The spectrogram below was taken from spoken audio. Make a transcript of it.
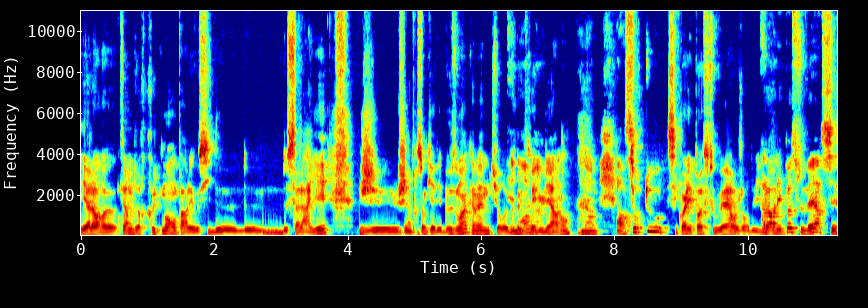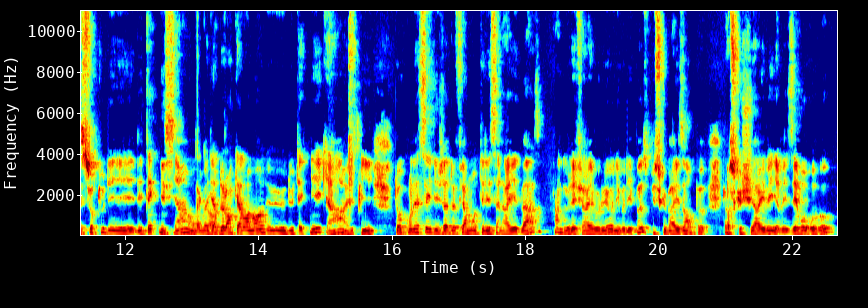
Et alors, euh, en termes de recrutement, on parlait aussi de, de, de salariés. J'ai l'impression qu'il y a des besoins quand même. Tu recrutes Énorme. régulièrement. Non. Alors surtout, C'est quoi les postes ouverts aujourd'hui? alors les postes ouverts, c'est surtout des, des techniciens, on va dire de l'encadrement du, du technique, hein, et puis donc on essaye déjà de faire monter les salariés de base, hein, de les faire évoluer au niveau des postes, puisque par exemple, lorsque je suis arrivé, il y avait zéro robot,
